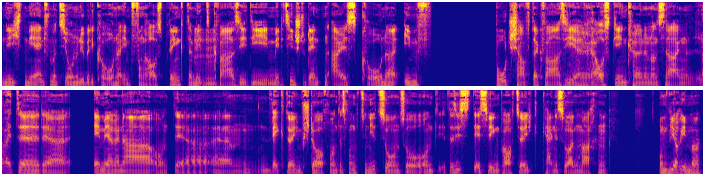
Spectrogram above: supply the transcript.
nicht mehr Informationen über die Corona-Impfung rausbringt, damit Mhm. quasi die Medizinstudenten als Corona-Impf-Botschafter quasi Ja. rausgehen können und sagen, Leute, der mRNA und der ähm, Vektorimpfstoff und das funktioniert so und so und das ist deswegen braucht ihr euch keine Sorgen machen und wie auch immer.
